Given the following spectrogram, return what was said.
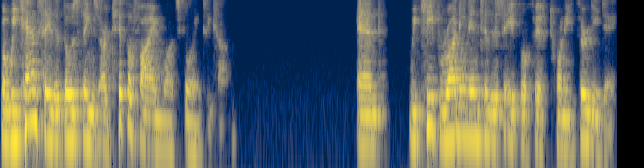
But we can say that those things are typifying what's going to come. And we keep running into this April 5th, 2030 date.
